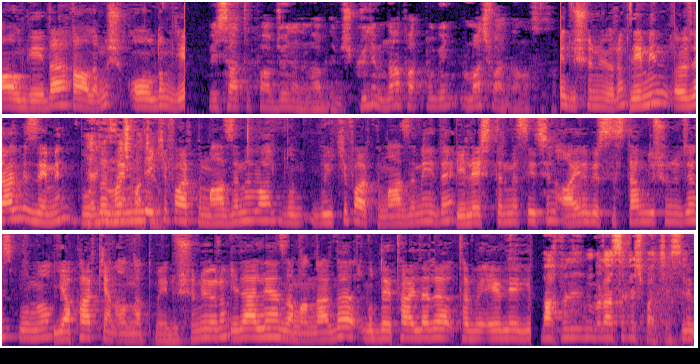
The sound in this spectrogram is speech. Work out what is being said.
algıyı da sağlamış oldum diye 5 saattir PUBG oynadım abi demiş. Gülüm ne yapak bugün maç vardı anasını satayım. düşünüyorum. Zemin özel bir zemin. Burada mı zeminde iki farklı malzeme var. Bu, bu iki farklı malzemeyi de birleştirmesi için ayrı bir sistem düşüneceğiz. Bunu yaparken anlatmayı düşünüyorum. İlerleyen zamanlarda bu detayları tabii evle ilgili Bak bu- burası kış bahçesi.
